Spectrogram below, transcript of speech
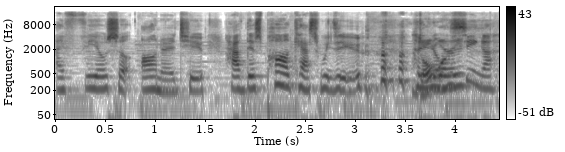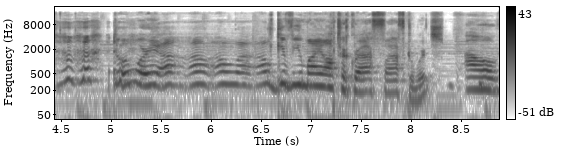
I feel so honored to have this podcast with you. 很 Don't 荣 worry. 幸啊。 Don't worry, I'll, I'll, I'll, uh, I'll give you my autograph afterwards. Oh,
